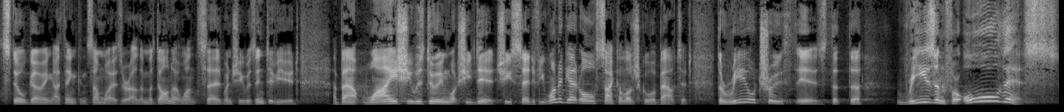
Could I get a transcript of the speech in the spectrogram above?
still going, I think, in some ways or other, Madonna once said when she was interviewed about why she was doing what she did, she said, if you want to get all psychological about it, the real truth is that the reason for all this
